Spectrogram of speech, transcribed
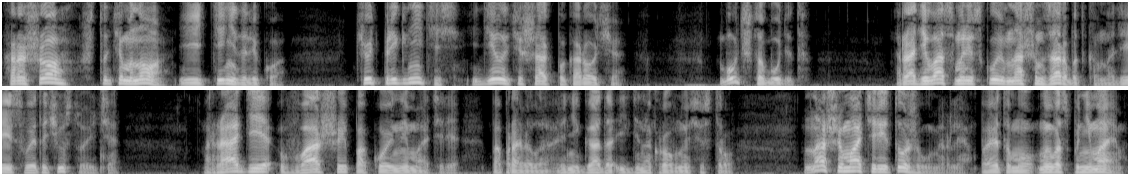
«Хорошо, что темно, и идти недалеко. Чуть пригнитесь и делайте шаг покороче. Будь что будет. Ради вас мы рискуем нашим заработком, надеюсь, вы это чувствуете». «Ради вашей покойной матери», — поправила ренегада единокровную сестру. «Наши матери тоже умерли, поэтому мы вас понимаем».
